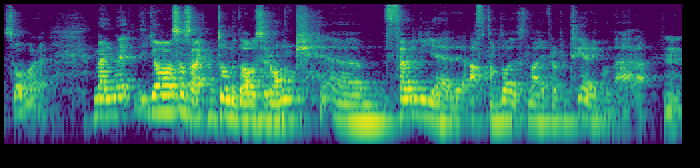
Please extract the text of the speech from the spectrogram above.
Så var det. Men eh, jag som sagt, domedagsronk, eh, följer Aftonbladets live-rapportering om det här. Mm.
